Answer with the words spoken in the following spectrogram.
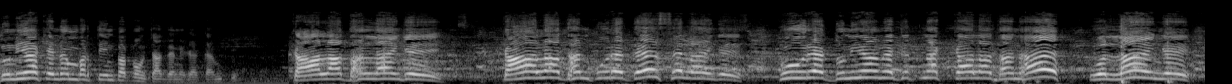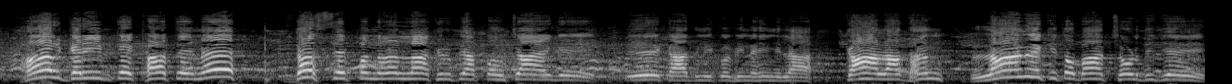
दुनिया के नंबर तीन पर पहुँचा देने का काम किया। काला धन लाएँगे। काला धन पूरे देश से लाएँगे। पूरे दुनिया में जितना काला धन है, वो लाएँगे। हर गरीब के खाते में 10 से 15 लाख रुपया पहुंचाएँगे। एक आदमी को भी नहीं मिला। काला धन लाने की तो बात छोड़ दीजिए।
